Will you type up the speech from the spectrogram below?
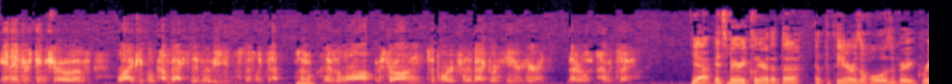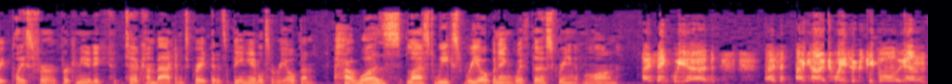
an interesting show of why people come back to the movie and stuff like that. So mm-hmm. there's a long, strong support for the backdoor theater here in Nederland, I would say. Yeah, it's very clear that the that the theater as a whole is a very great place for for community to come back, and it's great that it's being able to reopen. How was last week's reopening with the screening of Mulan? I think we had, I think I counted 26 people in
